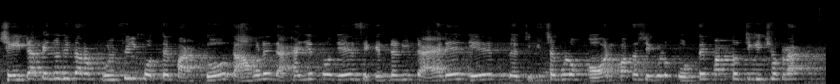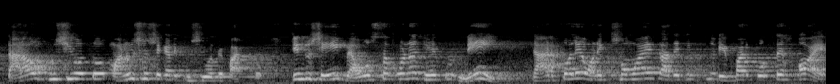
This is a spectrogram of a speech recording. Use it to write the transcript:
সেইটাকে যদি তারা ফুলফিল করতে পারতো, তাহলে দেখা যেত যে সেকেন্ডারি টায়ারে যে চিকিৎসাগুলো হওয়ার কথা সেগুলো করতে পারতো চিকিৎসকরা, তারাও খুশি হতো, মানুষও সেখানে খুশি হতে পারতো। কিন্তু সেই ব্যবস্থাপনা যেহেতু নেই, যার ফলে অনেক সময় তাদেরকে কিন্তু রেফার করতে হয়।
